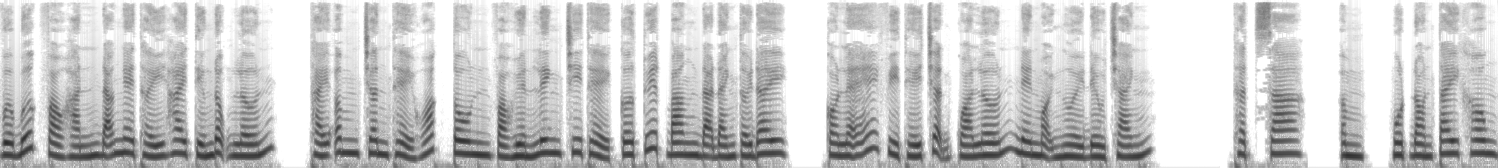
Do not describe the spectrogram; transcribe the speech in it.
vừa bước vào hắn đã nghe thấy hai tiếng động lớn, thái âm chân thể hoắc tôn và huyền linh chi thể cơ tuyết băng đã đánh tới đây, có lẽ vì thế trận quá lớn nên mọi người đều tránh. Thật xa, ầm, một đòn tay không,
